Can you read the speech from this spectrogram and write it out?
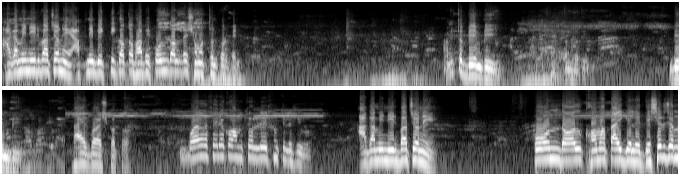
আগামী নির্বাচনে আপনি ব্যক্তিগতভাবে কোন দলের সমর্থন করবেন? আমি তো বিএমপি সমর্থন করি। বিএমপি। ভাইয়ের বয়স কত? বয়স এরকম চল্লিশ উনচল্লিশ আগামী নির্বাচনে কোন দল ক্ষমতায় গেলে দেশের জন্য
